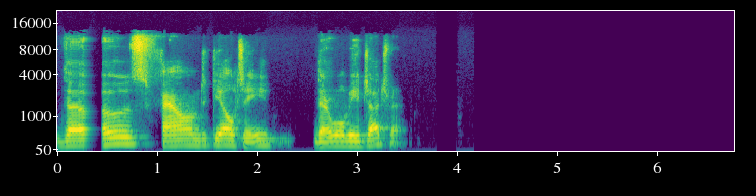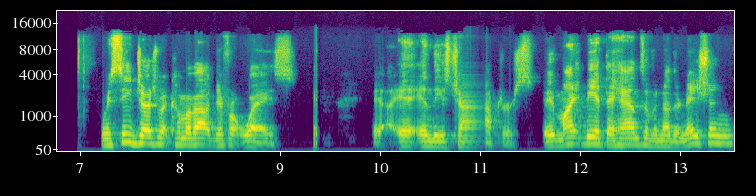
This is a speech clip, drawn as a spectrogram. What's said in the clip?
Those found guilty, there will be judgment. We see judgment come about different ways in, these chapters. It might be at the hands of another nation,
